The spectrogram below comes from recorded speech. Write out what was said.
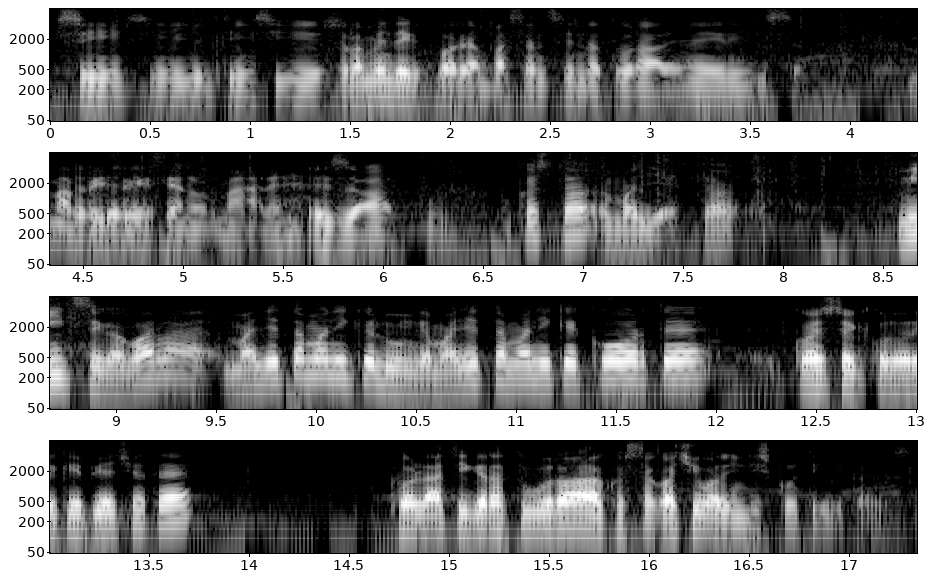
Sì, sì, gli ultimi sì, solamente che corre abbastanza innaturale nei reels. ma penso ne- che sia normale. Esatto. Questa maglietta. Mizzega, guarda, maglietta a maniche lunghe, maglietta a maniche corte. Questo è il colore che piace a te. Con la tigratura, questa qua ci vado in discoteca, mi sa.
